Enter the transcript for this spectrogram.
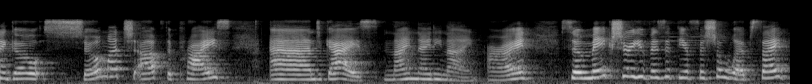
to go so much up the price and guys $9.99 all right so make sure you visit the official website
